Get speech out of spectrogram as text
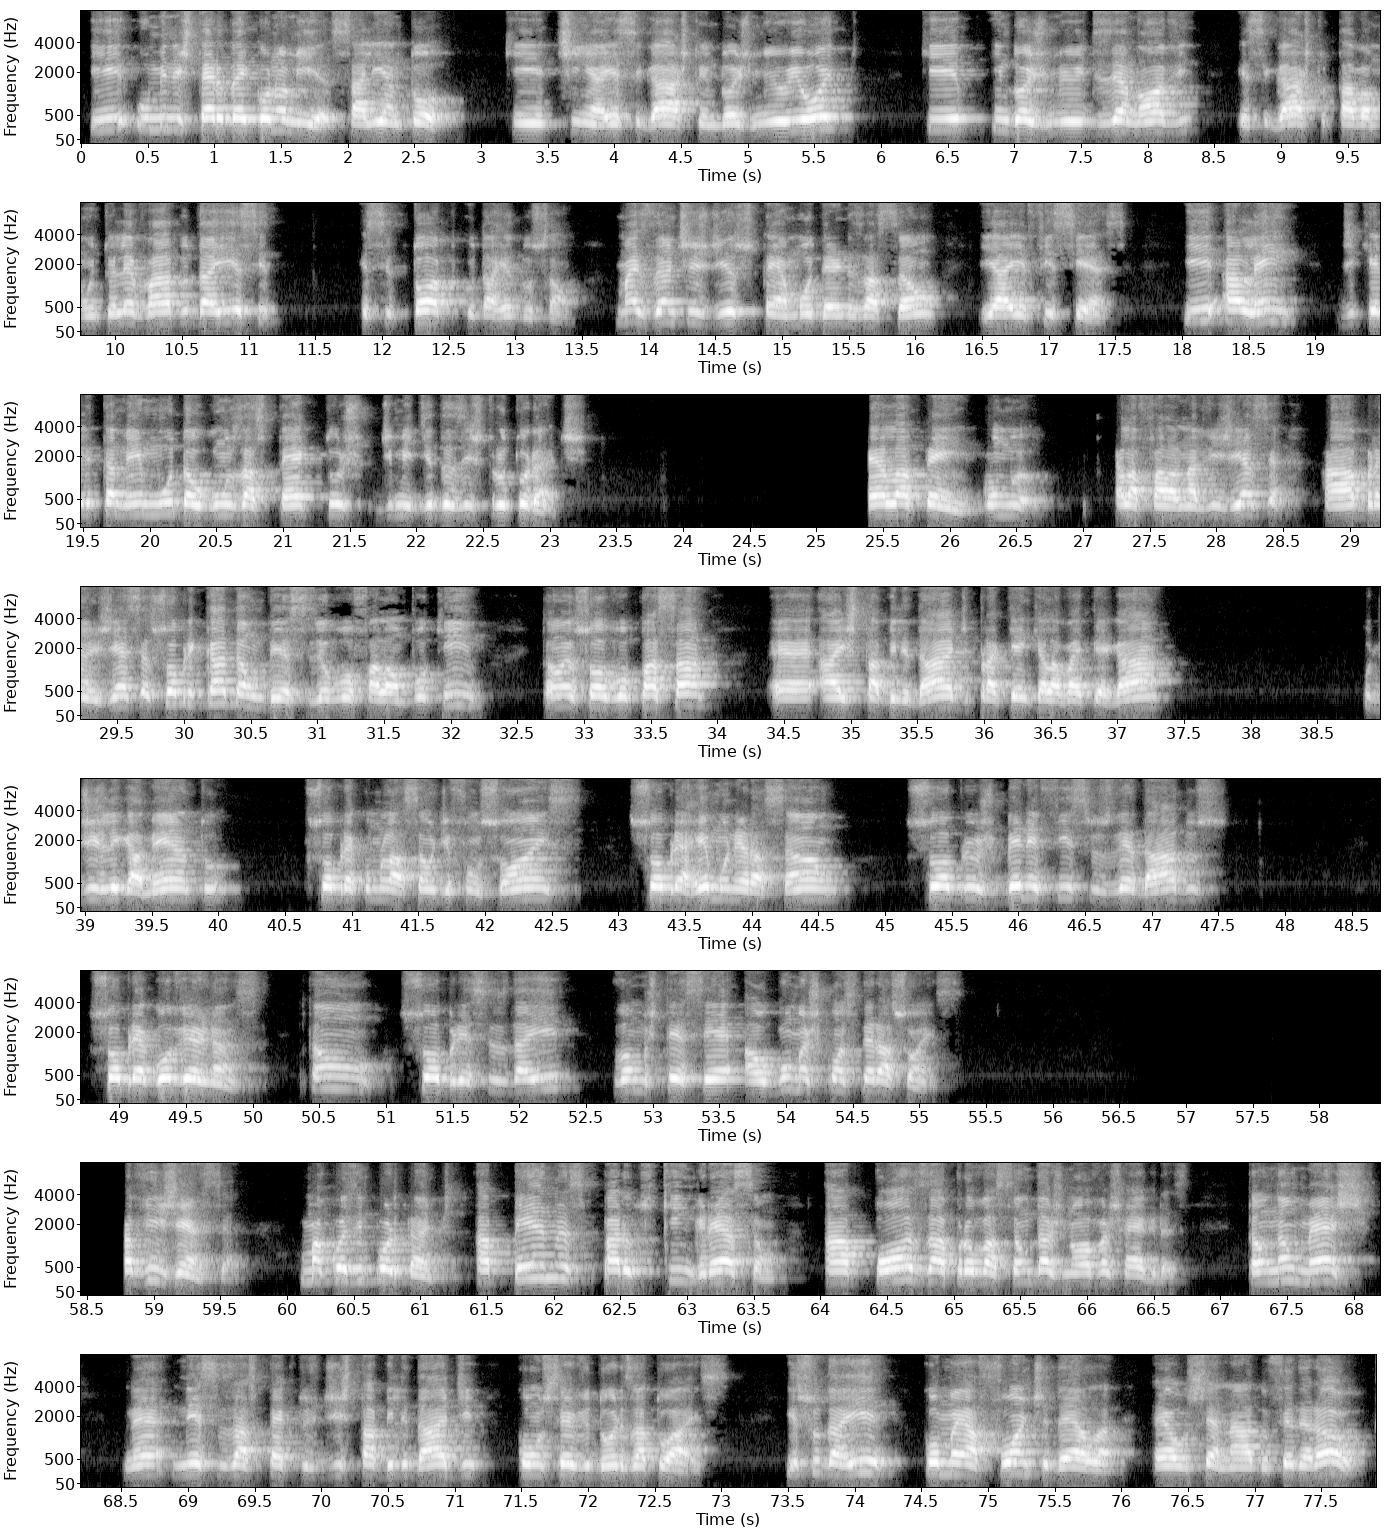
E o Ministério da Economia salientou que tinha esse gasto em 2008, que em 2019 esse gasto estava muito elevado, daí esse, esse tópico da redução. Mas antes disso, tem a modernização e a eficiência. E além de que ele também muda alguns aspectos de medidas estruturantes. Ela tem, como ela fala na vigência, a abrangência sobre cada um desses. Eu vou falar um pouquinho, então eu só vou passar é, a estabilidade, para quem que ela vai pegar, o desligamento, sobre a acumulação de funções, sobre a remuneração, sobre os benefícios vedados sobre a governança. Então, sobre esses daí, vamos tecer algumas considerações. A vigência. Uma coisa importante, apenas para os que ingressam após a aprovação das novas regras. Então, não mexe né, nesses aspectos de estabilidade com os servidores atuais. Isso daí, como é a fonte dela, é o Senado Federal,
